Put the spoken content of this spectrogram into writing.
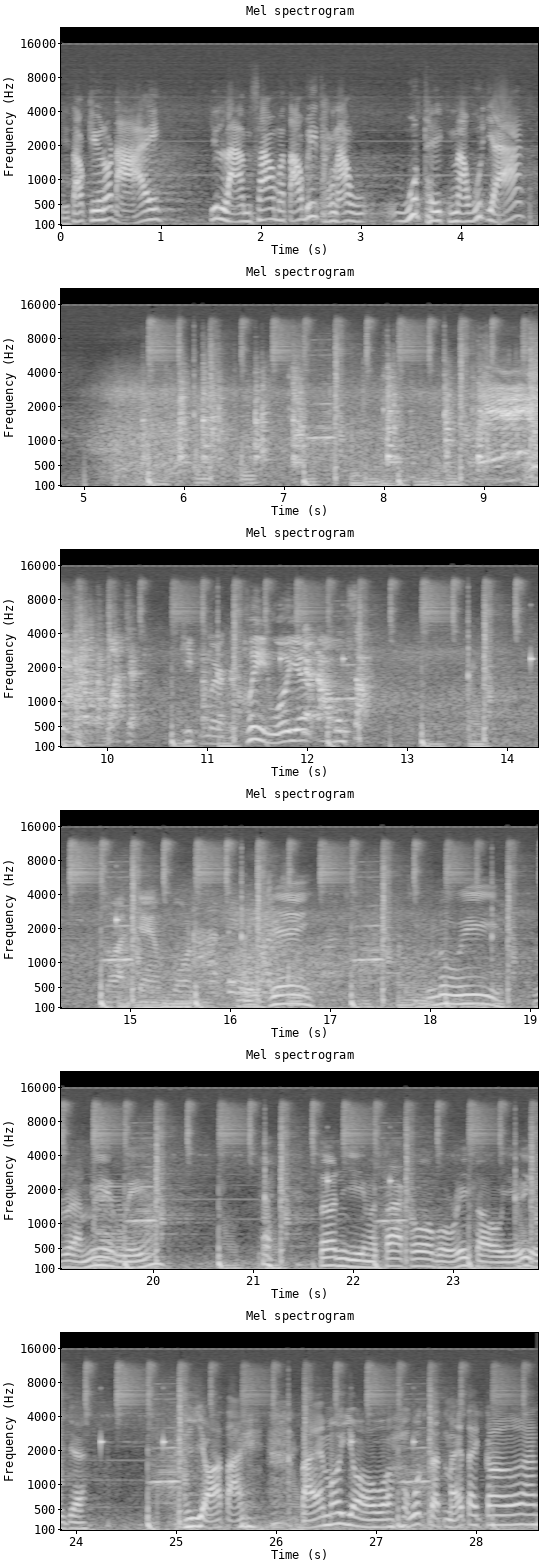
Thì tao kêu nó đại Chứ làm sao mà tao biết thằng nào quýt thiệt nào quýt giả hey, watch it. Keep America clean, will you? Goddamn foreigner. J Louis Ramir Nguyễn Tên gì mà taco burrito dữ vậy cha Dạ tại Tại em mới vô quốc tịch mẹ Tây Cơ anh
